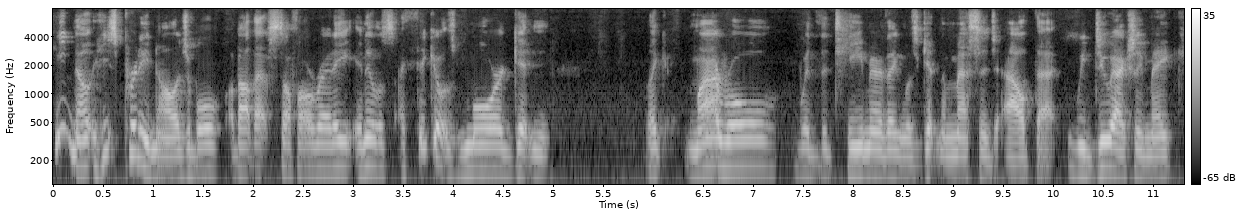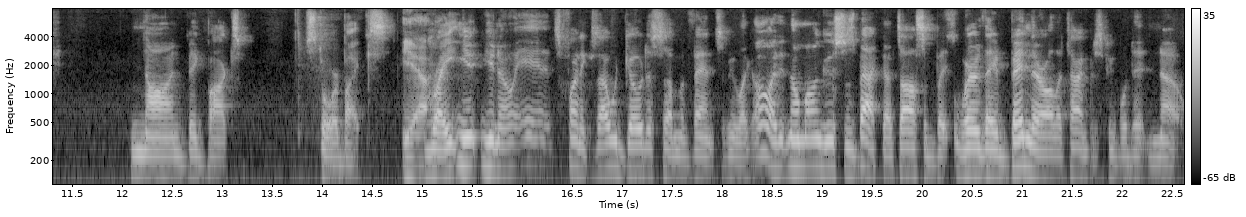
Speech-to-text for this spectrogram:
he know he's pretty knowledgeable about that stuff already, and it was I think it was more getting like my role with the team and everything was getting the message out that we do actually make non big box store bikes. Yeah. right? You, you know and it's funny because i would go to some events and be like oh i didn't know mongoose was back. That's awesome. But where they've been there all the time just people didn't know.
